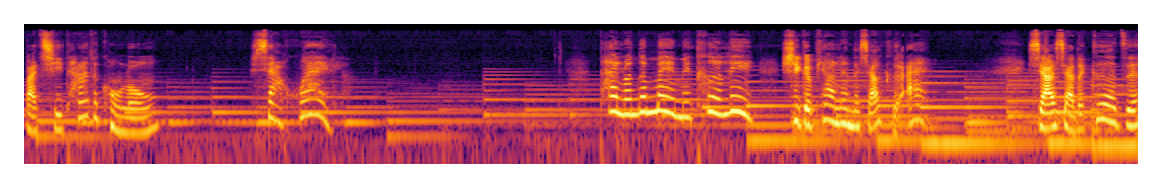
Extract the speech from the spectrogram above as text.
把其他的恐龙吓坏了。泰伦的妹妹特利是个漂亮的小可爱，小小的个子，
